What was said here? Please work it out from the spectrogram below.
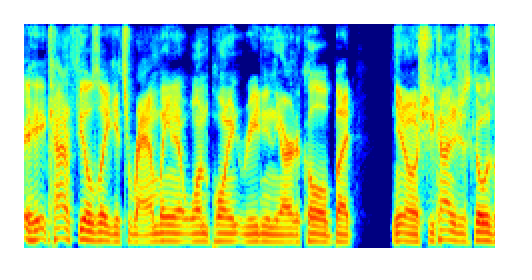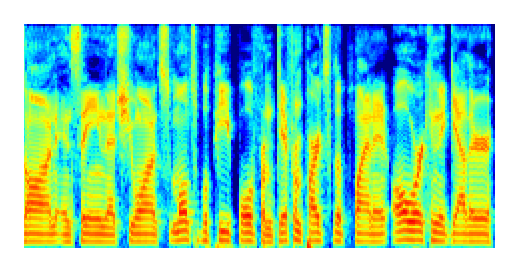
It kind of feels like it's rambling at one point reading the article, but you know, she kind of just goes on and saying that she wants multiple people from different parts of the planet all working together.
